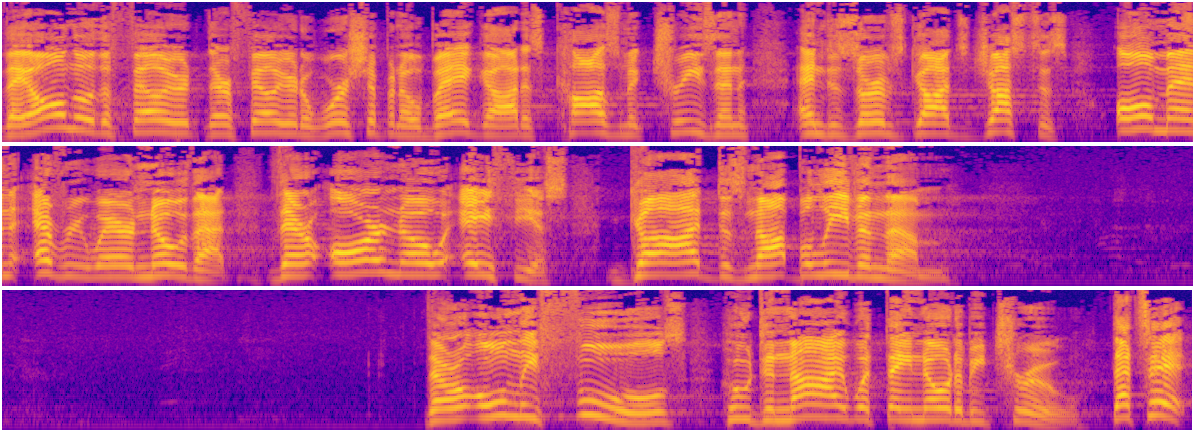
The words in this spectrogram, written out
They all know the failure, their failure to worship and obey God is cosmic treason and deserves God's justice. All men everywhere know that. There are no atheists. God does not believe in them. There are only fools who deny what they know to be true. That's it.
